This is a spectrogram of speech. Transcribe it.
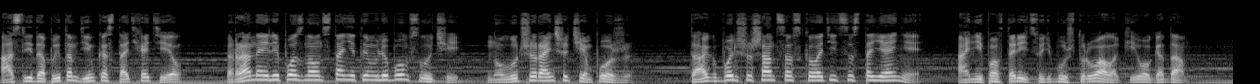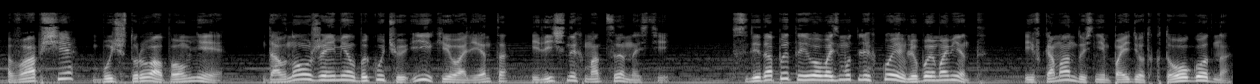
а следопытом Димка стать хотел. Рано или поздно он станет им в любом случае, но лучше раньше, чем позже. Так больше шансов сколотить состояние, а не повторить судьбу штурвала к его годам. Вообще, будь штурвал поумнее, давно уже имел бы кучу и эквивалента, и личных мат-ценностей. Следопыты его возьмут легко и в любой момент, и в команду с ним пойдет кто угодно.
